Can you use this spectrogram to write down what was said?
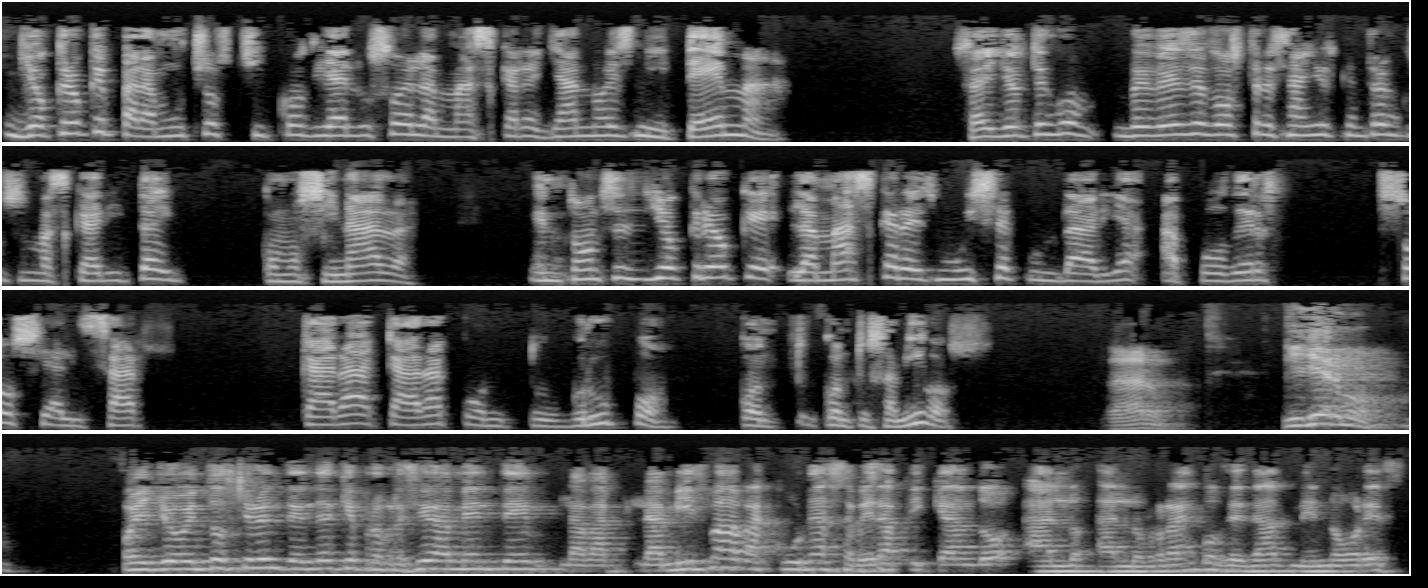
yo creo que para muchos chicos ya el uso de la máscara ya no es ni tema. O sea, yo tengo bebés de dos, tres años que entran con su mascarita y como si nada. Entonces, yo creo que la máscara es muy secundaria a poder socializar cara a cara con tu grupo, con, con tus amigos. Claro. Guillermo, Oye, yo entonces quiero entender que progresivamente la, misma vacuna se va a ir aplicando a, los rangos de edad menores,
